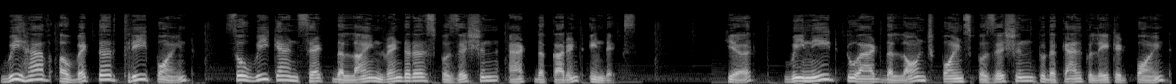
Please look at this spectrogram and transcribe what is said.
we have a vector 3 point so we can set the line renderer's position at the current index. Here, we need to add the launch point's position to the calculated point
